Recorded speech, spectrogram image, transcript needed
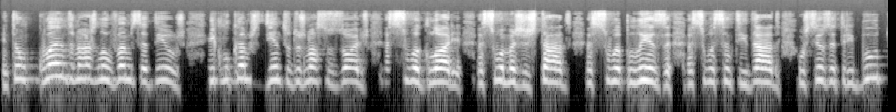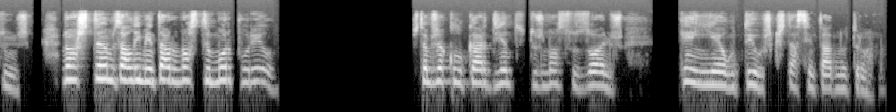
Então, quando nós louvamos a Deus e colocamos diante dos nossos olhos a sua glória, a sua majestade, a sua beleza, a sua santidade, os seus atributos, nós estamos a alimentar o nosso temor por Ele. Estamos a colocar diante dos nossos olhos quem é o Deus que está sentado no trono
